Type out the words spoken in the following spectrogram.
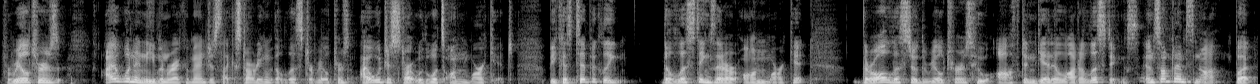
for realtors, I wouldn't even recommend just like starting with a list of realtors. I would just start with what's on market because typically the listings that are on market, they're all listed with realtors who often get a lot of listings and sometimes not. But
